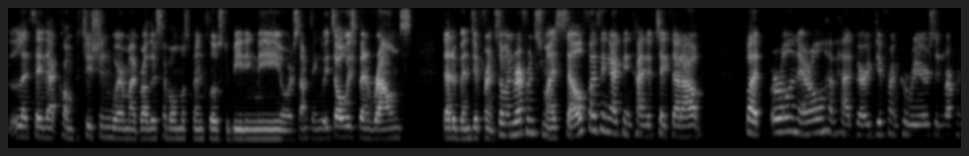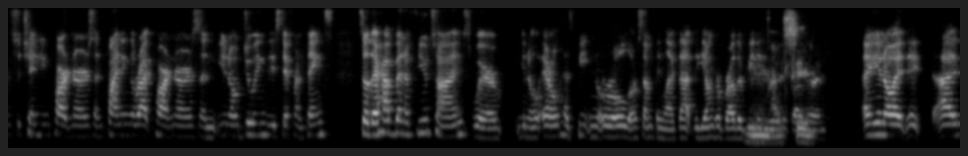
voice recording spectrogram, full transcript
let's say, that competition where my brothers have almost been close to beating me or something. It's always been rounds that have been different. So, in reference to myself, I think I can kind of take that out. But Earl and Errol have had very different careers in reference to changing partners and finding the right partners and, you know, doing these different things. So there have been a few times where you know Errol has beaten Earl or something like that, the younger brother beating mm, the older brother, and, and you know it, it I,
